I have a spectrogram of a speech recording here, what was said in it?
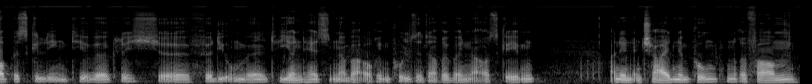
ob es gelingt, hier wirklich äh, für die Umwelt, hier in Hessen, aber auch Impulse darüber hinausgeben, an den entscheidenden Punkten Reformen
